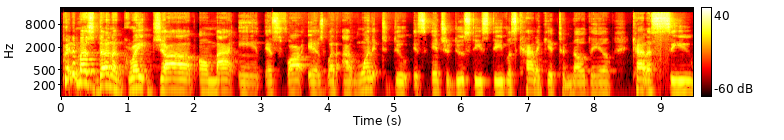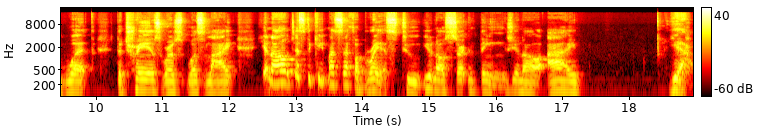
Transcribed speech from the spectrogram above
pretty much done a great job on my end as far as what I wanted to do is introduce these divas, kind of get to know them, kind of see what the trends was was like, you know, just to keep myself abreast to, you know, certain things. You know, I yeah,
